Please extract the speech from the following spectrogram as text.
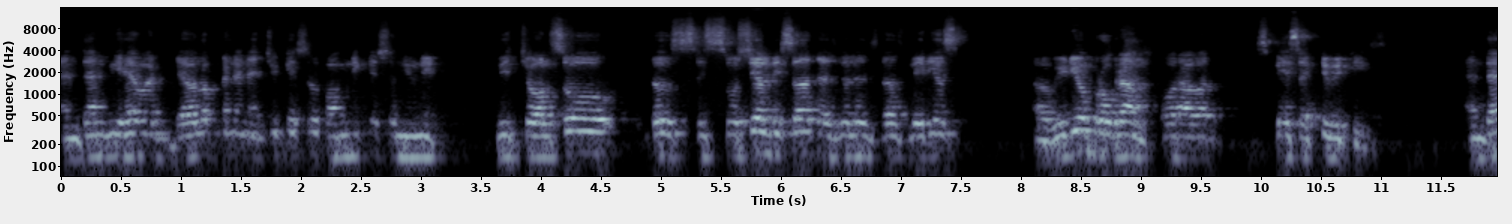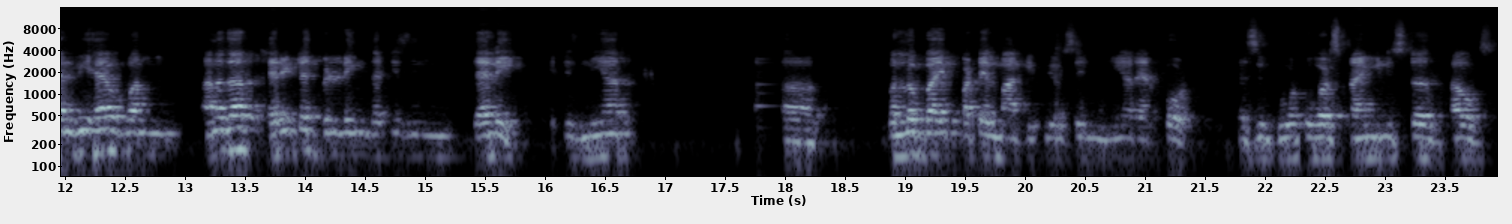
And then we have a development and educational communication unit, which also does social research as well as does various uh, video programs for our space activities. And then we have one another heritage building that is in Delhi. It is near uh, Patel Marg, if you have seen near airport. As you go towards Prime Minister's house,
